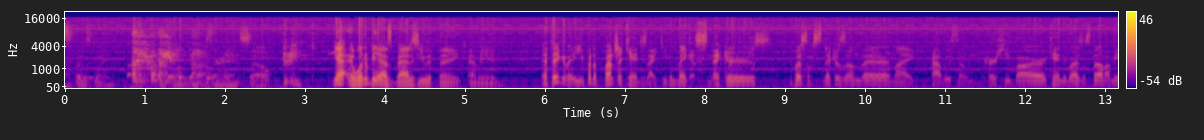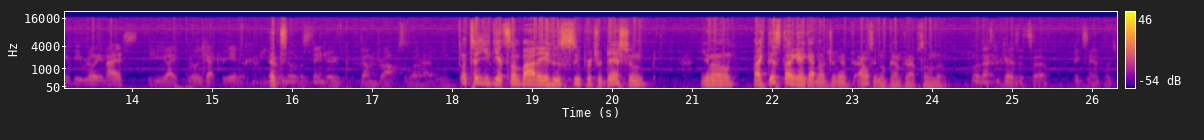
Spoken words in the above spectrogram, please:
supposedly. yeah, they wash their hands, so. Yeah, it wouldn't be as bad as you would think. I mean, and think of it. You put a bunch of candies. Like you can make a Snickers. You put some Snickers on there, and like probably some Hershey bar candy bars and stuff. I mean, it'd be really nice if you like really got creative. I mean, you It's- know the standard gumdrops and what have you. Until you get somebody who's super tradition, you know, like this thing ain't got no drink. I don't see no gumdrops on it. Well, that's because it's a exemplatory.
